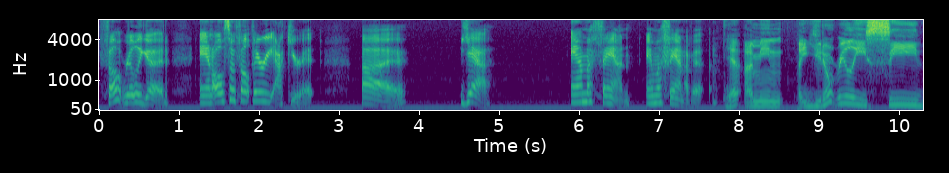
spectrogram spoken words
Felt really good, and also felt very accurate. Uh, yeah, am a fan. Am a fan of it. Yeah, I mean, you don't really see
